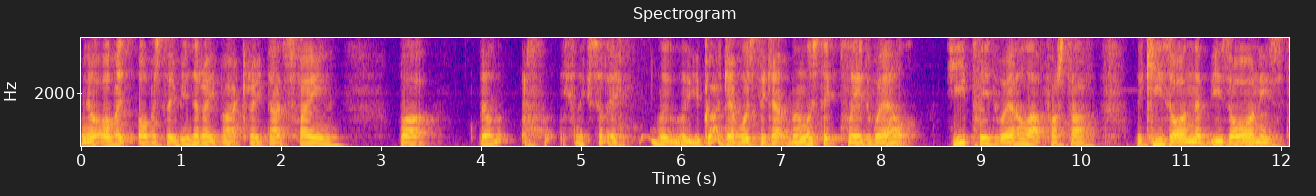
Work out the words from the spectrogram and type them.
You know, obviously, obviously we need a right back, right? That's fine, but like sort of like, you've got to give Lustig when Lustig played well. He played well that first half. Like he's on the he's on. He's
